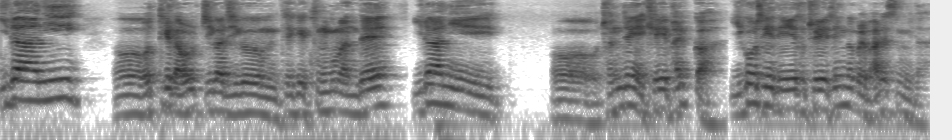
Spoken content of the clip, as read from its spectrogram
이란이 어, 떻게 나올지가 지금 되게 궁금한데 이란이 어, 전쟁에 개입할까? 이것에 대해서 저의 생각을 말했습니다.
